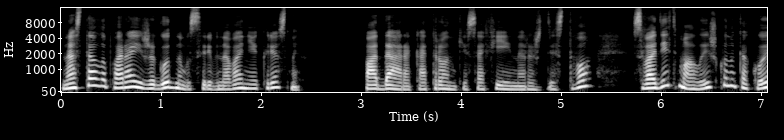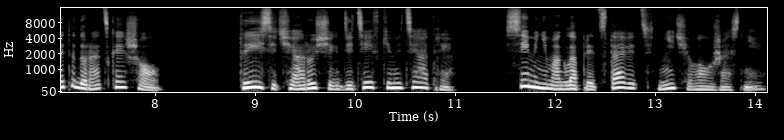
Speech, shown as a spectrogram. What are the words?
Настала пора ежегодного соревнования крестных. Подарок от Ронки Софии на Рождество — сводить малышку на какое-то дурацкое шоу. Тысячи орущих детей в кинотеатре. Сими не могла представить ничего ужаснее.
